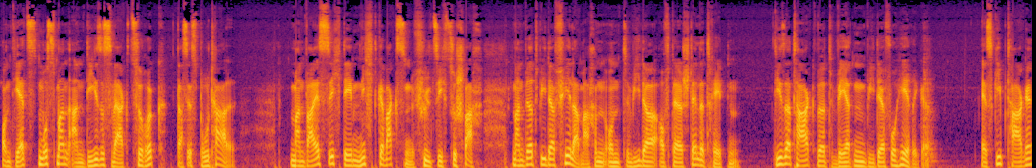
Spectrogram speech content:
und jetzt muss man an dieses Werk zurück, das ist brutal. Man weiß sich dem nicht gewachsen, fühlt sich zu schwach, man wird wieder Fehler machen und wieder auf der Stelle treten. Dieser Tag wird werden wie der vorherige. Es gibt Tage,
